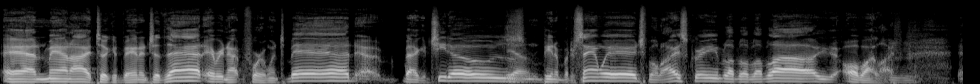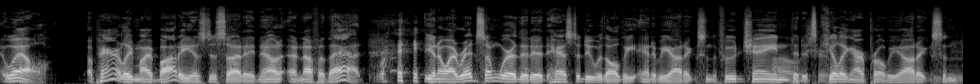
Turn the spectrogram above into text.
And man, I took advantage of that every night before I went to bed. A bag of Cheetos, Yeah. peanut butter sandwich, bowl of ice cream, blah, blah, blah, blah, all my life. Mm-hmm. Well, apparently my body has decided no, enough of that. You know, I read somewhere that it has to do with all the antibiotics in the food chain, that it's killing our probiotics, and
